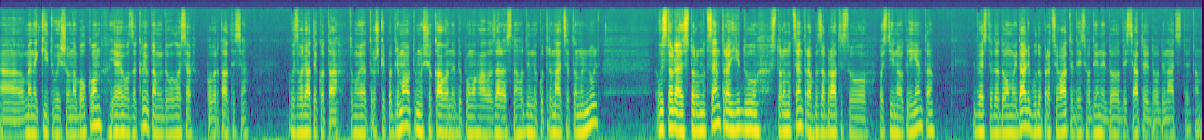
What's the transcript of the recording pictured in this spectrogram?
е, в мене кіт вийшов на балкон, я його закрив там і довелося повертатися, визволяти кота. Тому я трошки подрімав, тому що кава не допомагала. Зараз на годиннику 13.00. Виставляюсь в сторону центра, їду в сторону центра, аби забрати свого постійного клієнта, відвезти додому. І далі буду працювати десь години до 10 до 11 там.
